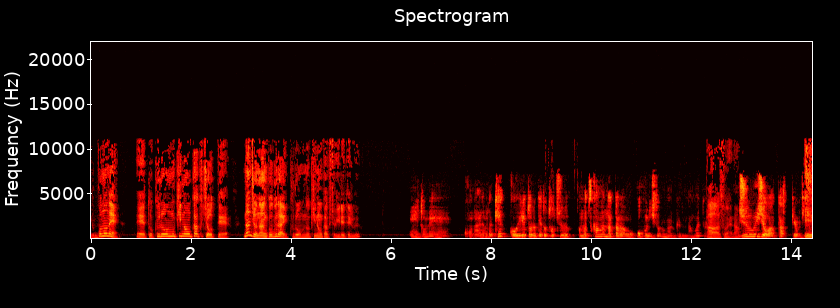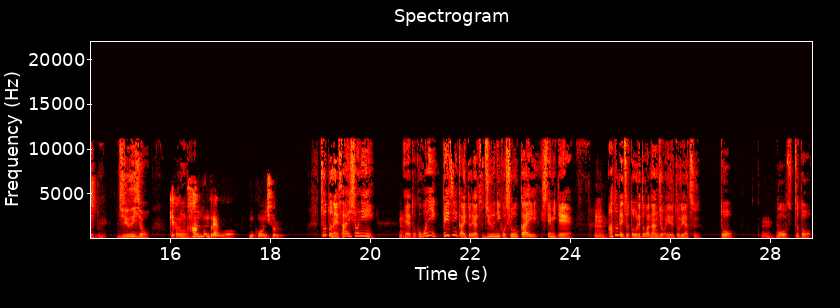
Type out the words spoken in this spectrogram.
うん。うんこのね、えっ、と、Chrome 機能拡張って、何条何個ぐらい Chrome の機能拡張入れてる？えっ、とね、この間見たら結構入れとるけど、途中、あんま使わんなったらオフにしとるのがあるけど、何枚やったらああ、そうやな。10以上あったっけような気がするね。10以上？けど、うん半分ぐらいもう向こうにしとる。ちょっとね、最初に、うんえっ、と、ここに、ページに書いとるやつ12個紹介してみて、うん。後でちょっと俺とか南條が入れとるやつと、うん。をちょっと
